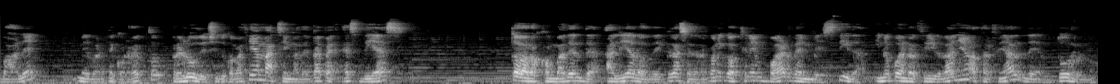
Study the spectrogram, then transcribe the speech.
Vale me parece correcto. Preludio, si tu capacidad máxima de PP es 10, todos los combatientes aliados de clase dracónicos tienen poder de embestida y no pueden recibir daño hasta el final del turno.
